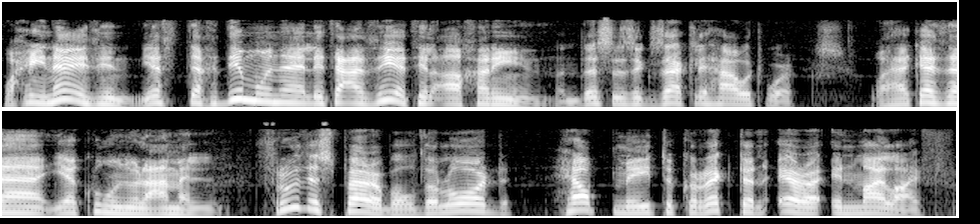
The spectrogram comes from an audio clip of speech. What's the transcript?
وحينئذ يستخدمنا لتعزية الآخرين And this is exactly how it works. وهكذا يكون العمل Through this parable, the Lord helped me to correct an error in my life.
